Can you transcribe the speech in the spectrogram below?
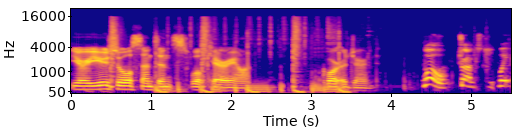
your usual sentence will carry on. Court adjourned. Whoa, drugs. Wait,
